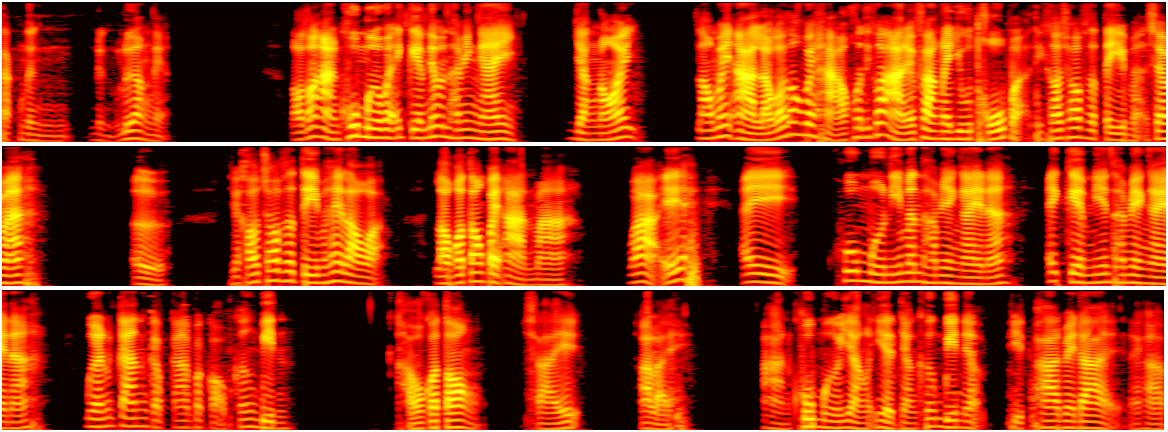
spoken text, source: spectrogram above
สักหนึ่งหนึ่งเรื่องเนี่ย เราต้องอ่านคู่มือว่าไอ้เกมเนี้ยมันทำยังไง อย่างน้อยเราไม่อ่านเราก็ต้องไปหาคนที่เขาอ่านให้ฟังใน YouTube อะที่เขาชอบสตรีมอะใช่ไหมเออที่เขาชอบสตรีมให้เราอะ เราก็ต้องไปอ่านมาว่า เอ๊ะไอ คู่มือนี้มันทำยังไงนะไอ้เกมนี้ทำยังไงนะ เหมือนกันกับการประกอบเครื่องบิน เขาก็ต้องใช้อะไร อ่านคู่มืออย่างละเอียดอย่างเครื่องบินเนี่ยผิดพลาดไม่ได้นะครับ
